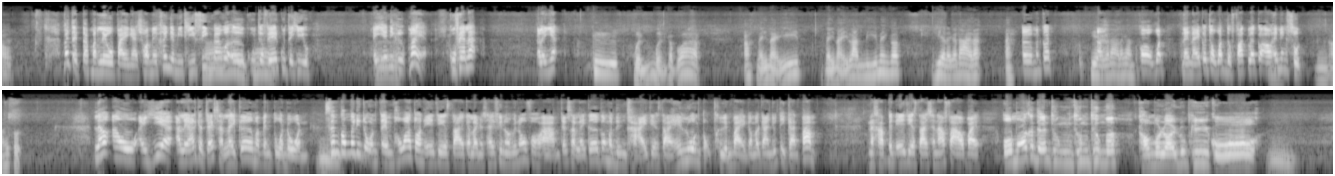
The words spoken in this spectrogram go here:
ไม่แต่แต่มันเร็วไปไงชอนไมเคิลยังมี teasing บ้างว่าเออกูจะใช่ face กูจะฮิวไอ้เหี้ยนี่คือไม่อะกู face ละอะไรเงี้ย คือเหมือนเหมือนกับว่าอะไหนไหนไหนไหน run นี้แม่งก็เหี้ยอะไรก็ได้ละเออมันก็เหี้ยอะไรก็ได้แล้วกัน ก็ what ไหนๆก็จะ what the fuck แล้วก็เอาให้แม่งสุดอืมเอาให้สุด แล้วเอาไอ้เหี้ย Elias กับแจ็คสันไรเกอร์มาเป็นตัวโดนอืมซึ่งก็ไม่ได้โดนเต็มเพราะว่าตอน AJ Styles กำลังจะใช้ Phenomenal Forearm แจ็คสันไรเกอร์ก็มาดึงขาย AJ Styles ให้ร่วงตกพื้นไปกรรมการยุติการปั้มนะครับเป็น AJ Styles ชนะฟาวล์ไป โอมอสก็เดินถึงทึมทึมมาทำอะไรลูกพี่กูอืม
